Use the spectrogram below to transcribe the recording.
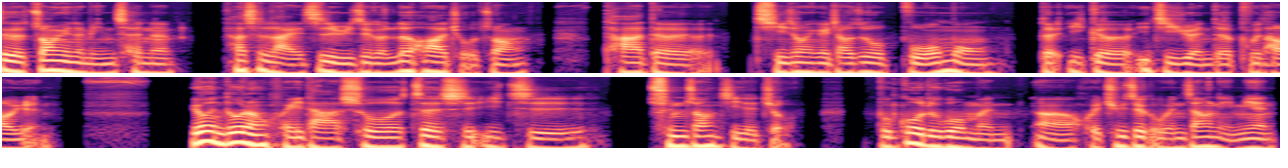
这个庄园的名称呢，它是来自于这个乐化酒庄，它的其中一个叫做博蒙的一个一级园的葡萄园。有很多人回答说，这是一支村庄级的酒。不过，如果我们呃回去这个文章里面，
